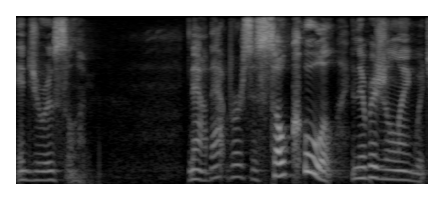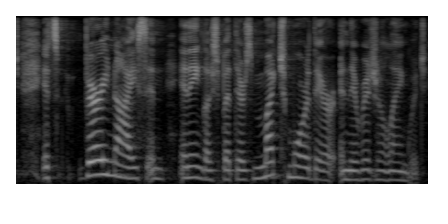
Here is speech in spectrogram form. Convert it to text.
in Jerusalem. Now, that verse is so cool in the original language. It's very nice in, in English, but there's much more there in the original language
